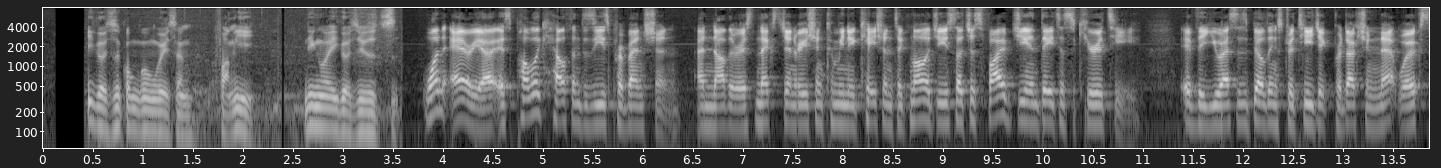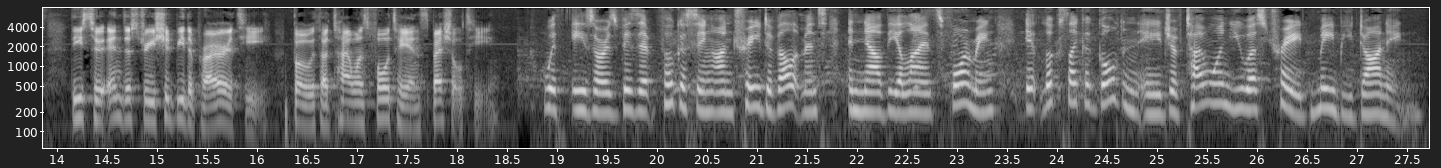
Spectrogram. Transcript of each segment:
One area is public health and disease prevention. Another is next generation communication technology such as 5G and data security. If the US is building strategic production networks, these two industries should be the priority. Both are Taiwan's forte and specialty. With Azar's visit focusing on trade developments and now the alliance forming, it looks like a golden age of Taiwan US trade may be dawning.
